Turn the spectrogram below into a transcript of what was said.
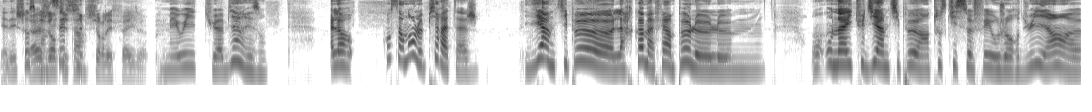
Il y a des choses Ah, qu'on ne sait pas. J'anticipe sur les fails. Mais oui, tu as bien raison. Alors, concernant le piratage, il y a un petit peu... euh, L'ARCOM a fait un peu le... le- on, on a étudié un petit peu hein, tout ce qui se fait aujourd'hui, hein, euh,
